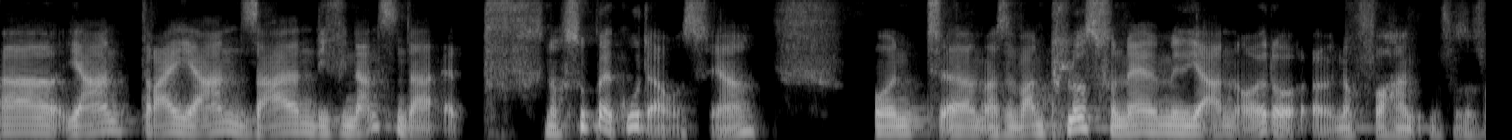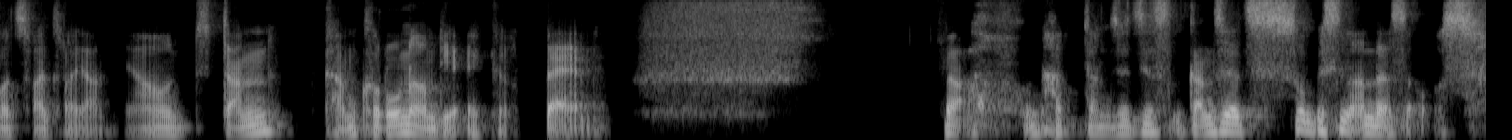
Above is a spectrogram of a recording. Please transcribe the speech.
äh, Jahren, drei Jahren sahen die Finanzen da äh, pff, noch super gut aus, ja. Und ähm, also war ein Plus von mehr Milliarden Euro äh, noch vorhanden, so vor zwei, drei Jahren. Ja, und dann kam Corona um die Ecke. Bam. Ja, und hat dann sieht das Ganze jetzt so ein bisschen anders aus.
